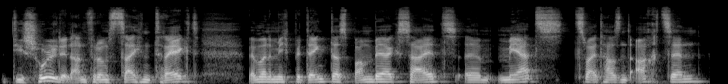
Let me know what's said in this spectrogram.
die Schuld in Anführungszeichen trägt. Wenn man nämlich bedenkt, dass Bamberg seit ähm, März 2018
